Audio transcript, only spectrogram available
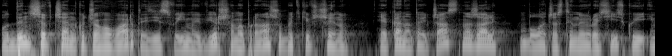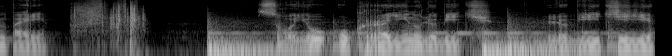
Один Шевченко чого вартий зі своїми віршами про нашу батьківщину, яка на той час, на жаль, була частиною Російської імперії. Свою Україну любіть, любіть її,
